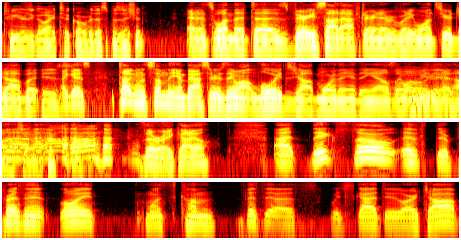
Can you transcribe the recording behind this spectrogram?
two years ago I took over this position. and it's one that uh, is very sought after, and everybody wants your job. But. I guess talking with some of the ambassadors, they want Lloyd's job more than anything else. They want Oh, to be the head honcho. is that right, Kyle? I think so. If the President Lloyd wants to come visit us, we just gotta do our job,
